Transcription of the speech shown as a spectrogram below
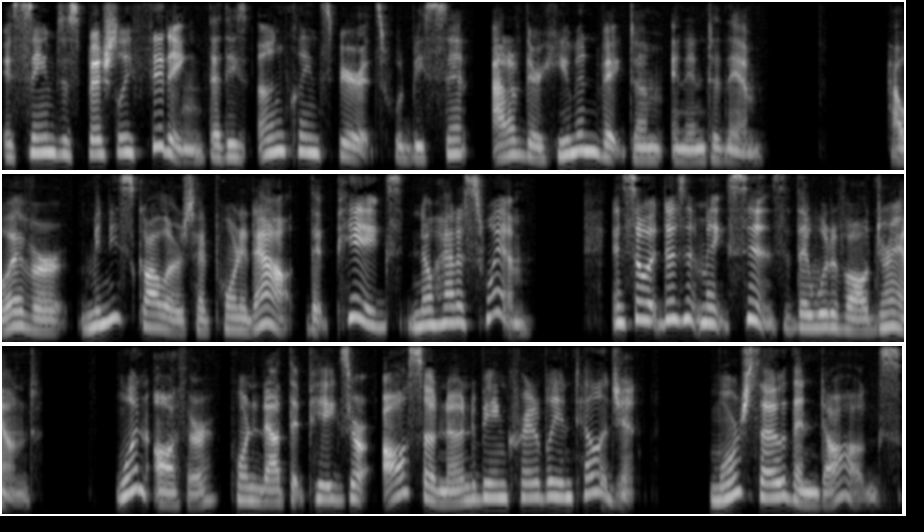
it seems especially fitting that these unclean spirits would be sent out of their human victim and into them. However, many scholars had pointed out that pigs know how to swim, and so it doesn't make sense that they would have all drowned. One author pointed out that pigs are also known to be incredibly intelligent, more so than dogs.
